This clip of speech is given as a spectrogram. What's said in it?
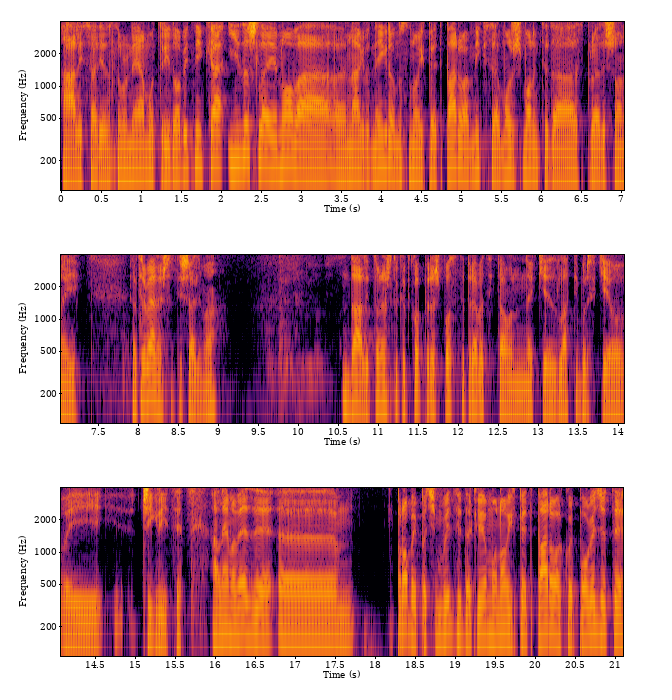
ali sad jednostavno nemamo tri dobitnika. Izašla je nova uh, nagradna igra, odnosno novih pet parova. Mixel, možeš molim te da sprovedeš onaj... Ja treba ja nešto ti šaljem, a? Da, ali to nešto kad kopiraš, posle te prebaci tamo neke zlatiborske ovaj, čigrice. Ali nema veze, e, probaj pa ćemo vidjeti, dakle imamo novih pet parova koje pogađate.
